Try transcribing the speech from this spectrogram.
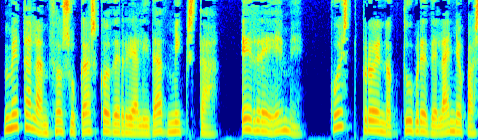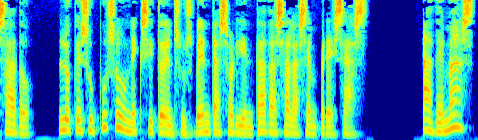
Meta lanzó su casco de realidad mixta, RM, Quest Pro en octubre del año pasado, lo que supuso un éxito en sus ventas orientadas a las empresas. Además,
